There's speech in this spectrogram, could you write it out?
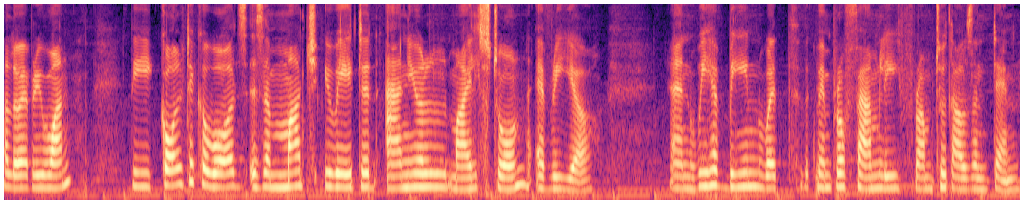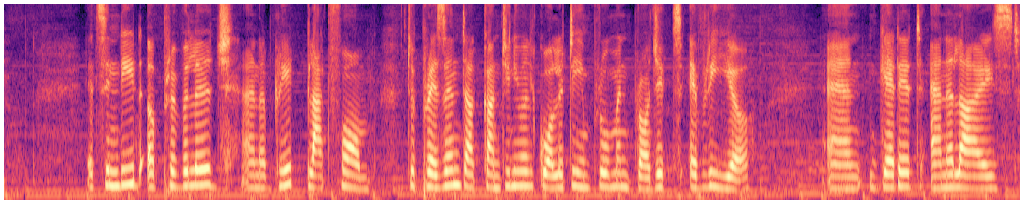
Hello, everyone. The Caltech Awards is a much awaited annual milestone every year. And we have been with the Qimpro family from 2010. It's indeed a privilege and a great platform to present our continual quality improvement projects every year and get it analyzed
